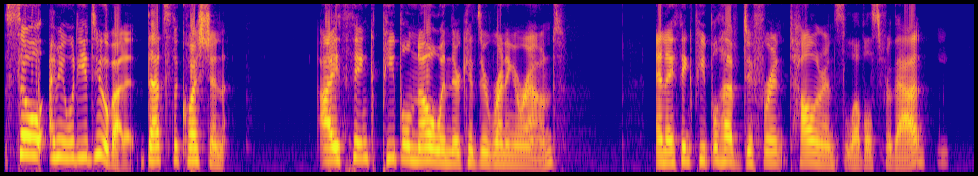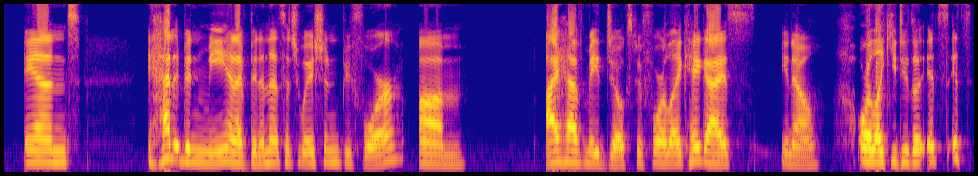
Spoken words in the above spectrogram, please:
so i mean what do you do about it that's the question i think people know when their kids are running around and I think people have different tolerance levels for that. And had it been me, and I've been in that situation before, um, I have made jokes before, like, "Hey guys," you know, or like you do the. It's it's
